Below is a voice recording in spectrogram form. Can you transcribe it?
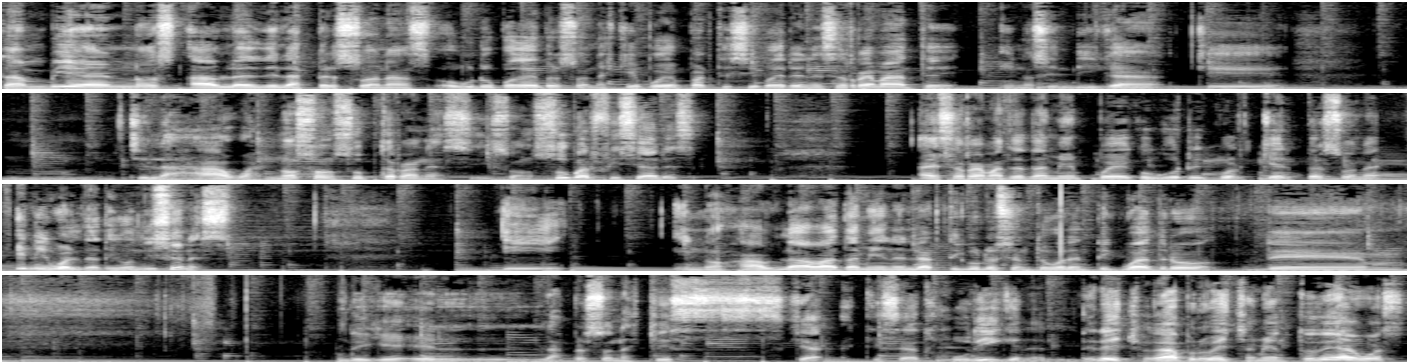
también nos habla de las personas o grupos de personas que pueden participar en ese remate y nos indica que mm, si las aguas no son subterráneas y son superficiales, a ese remate también puede concurrir cualquier persona en igualdad de condiciones. Y, nos hablaba también el artículo 144 de, de que las personas que, que se adjudiquen el derecho de aprovechamiento de aguas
